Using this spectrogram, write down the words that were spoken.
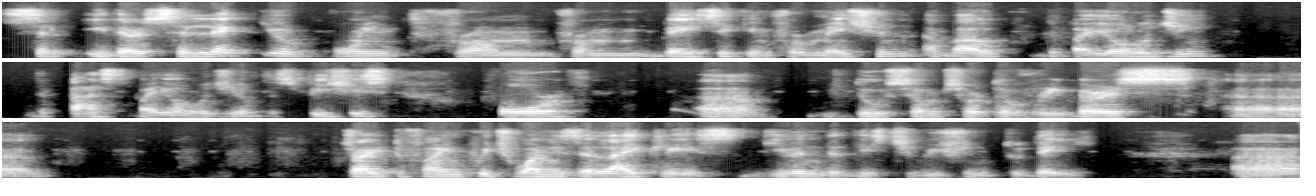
se either select your point from, from basic information about the biology, the past biology of the species, or uh, do some sort of reverse, uh, try to find which one is the likeliest given the distribution today uh,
